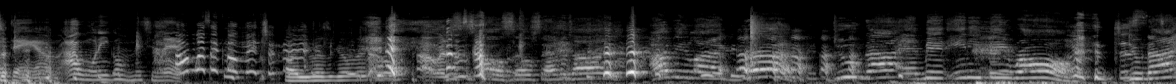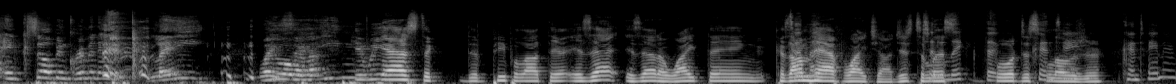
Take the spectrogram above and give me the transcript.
Oh damn! I wasn't even gonna mention that. I wasn't gonna mention oh, that. you wasn't gonna make it? I was This just is gonna called self sabotage. I be like, bruh, do not admit anything wrong. Just- do not self incriminate. Late. Wait, You so over let- here eating? can we ask the the people out there? Is that is that a white thing? Because I'm lick- half white, y'all. Just to, to list lick the full disclosure. container.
